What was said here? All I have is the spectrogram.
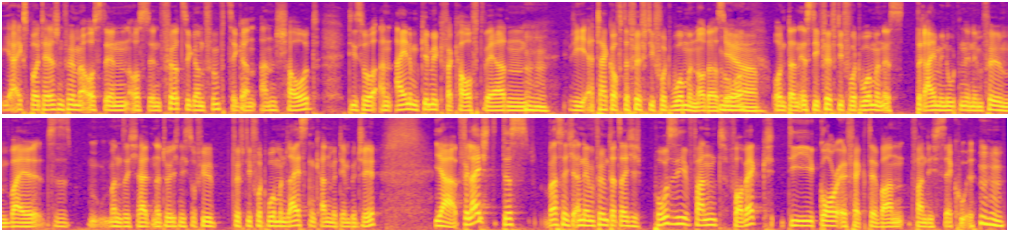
ja, Exploitation-Filme aus den, aus den 40ern, 50ern anschaut, die so an einem Gimmick verkauft werden. Mhm wie Attack of the 50-Foot Woman oder so. Yeah. Und dann ist die 50-Foot Woman ist drei Minuten in dem Film, weil man sich halt natürlich nicht so viel 50-Foot Woman leisten kann mit dem Budget. Ja, vielleicht das, was ich an dem Film tatsächlich positiv fand, vorweg, die Gore-Effekte waren, fand ich sehr cool. Mhm.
